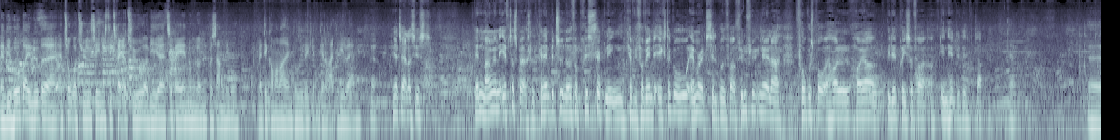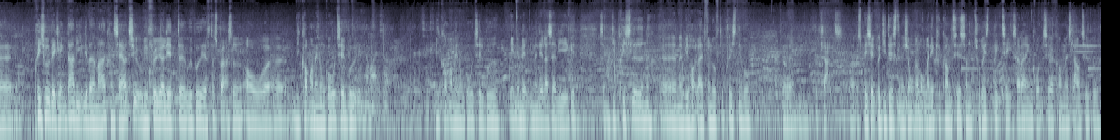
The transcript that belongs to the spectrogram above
Men vi håber i løbet af 22, senest i 23, at vi er tilbage nogenlunde på samme niveau. Men det kommer meget an på udviklingen generelt i hele verden. Ja. Her til allersidst. Den manglende efterspørgsel, kan den betyde noget for prissætningen? Kan vi forvente ekstra gode Emirates-tilbud for at fylde flyene, eller fokus på at holde højere billetpriser for at indhente det tabte? Ja. Øh, prisudviklingen, der har vi egentlig været meget konservative. Vi følger lidt øh, udbud og efterspørgsel, og øh, vi kommer med nogle gode tilbud. Vi kommer med nogle gode tilbud indimellem, men ellers er vi ikke sådan de prisledende, øh, men vi holder et fornuftigt prisniveau. Øh, det er klart. Og specielt på de destinationer, hvor man ikke kan komme til som turist PT, så er der ingen grund til at komme med slagtilbud.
